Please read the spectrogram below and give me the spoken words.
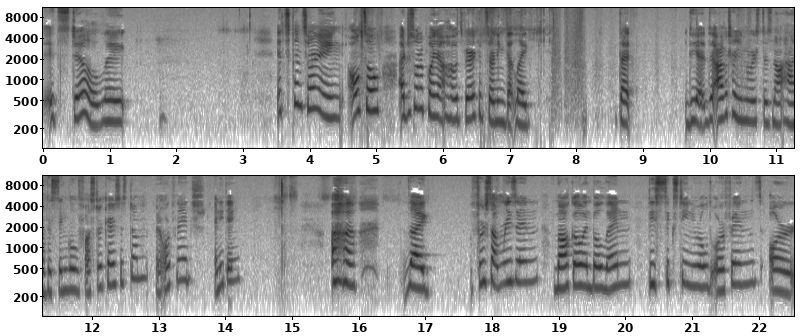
it's still like it's concerning. Also, I just want to point out how it's very concerning that like that the the Avatar universe does not have a single foster care system, an orphanage, anything. uh, like for some reason, Mako and Bolin, these 16 year old orphans, are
